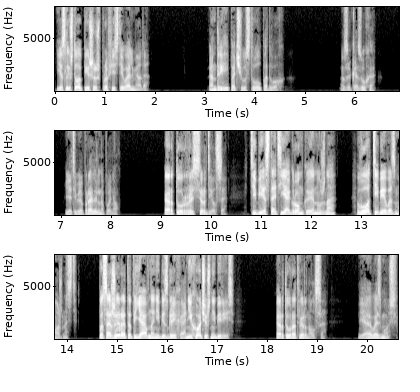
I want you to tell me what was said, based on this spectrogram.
Если что, пишешь про фестиваль меда. Андрей почувствовал подвох. «Заказуха? Я тебя правильно понял?» Артур рассердился. «Тебе статья громкая нужна? Вот тебе возможность. Пассажир этот явно не без греха. Не хочешь — не берись». Артур отвернулся. «Я возьмусь.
